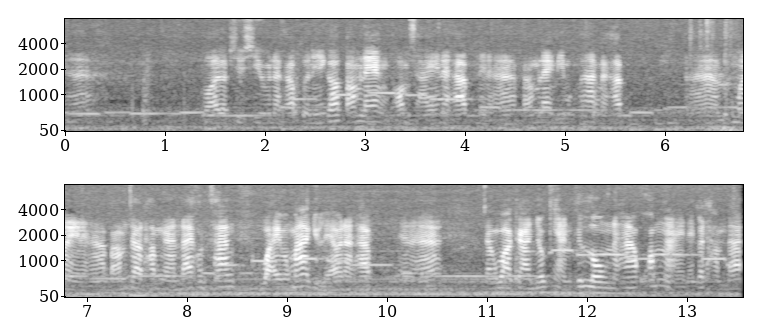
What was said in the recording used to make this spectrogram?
นะฮะลอยแบบชิวๆนะครับ ตัวนี้ก็ปั๊มแรงพร้อมใช้นะครับเนี่ยนะฮะปั๊มแรงดีมากๆนะครับรุ่นใหม่นะฮะปั๊มจะทำงานได้ค่อนข้างไวมากๆอยู่แล้วนะครับเนี่ยนะฮะ จังหวะการยกแขนขึ้นลงนะฮะความหงายเนี่ยก็ทำได้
